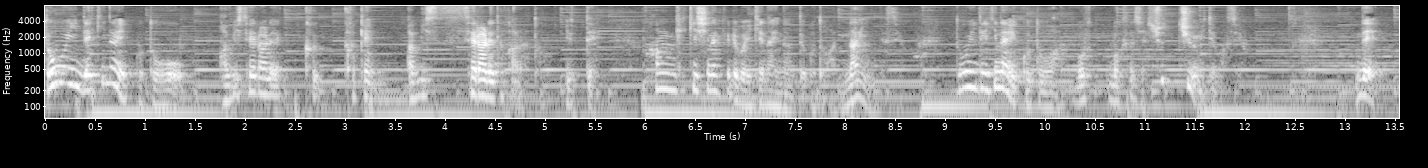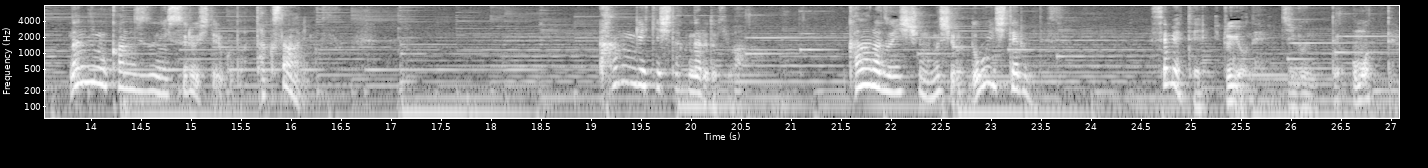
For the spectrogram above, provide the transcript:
同意できないことを浴びせられかけ浴びせられたからと言って反撃しなければいけないなんてことはないんですよ。同意できないことは僕たちはしょっちゅう見てますよ。で何にも感じずにスルーしてることはたくさんあります。反撃したくなる時は必ず一瞬むしろ同意してるんです。責めてるよね自分って思って。る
